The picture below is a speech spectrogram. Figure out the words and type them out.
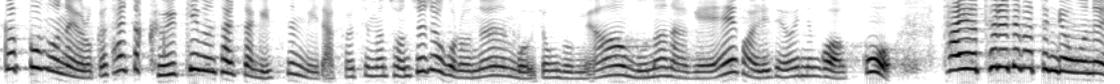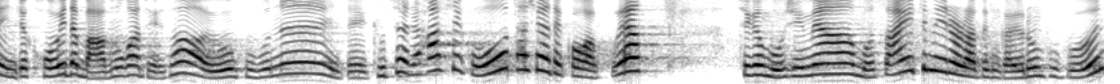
끝 부분에 이렇게 살짝 긁힘은 살짝 있습니다. 그렇지만 전체적으로는 뭐 이 정도면 무난하게 관리되어 있는 것 같고 타이어 트레드 같은 경우는 이제 거의 다 마모가 돼서 이 부분은 이제 교체를 하시고 타셔야 될 것 같고요. 지금 보시면 뭐 사이드 미러라든가 이런 부분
